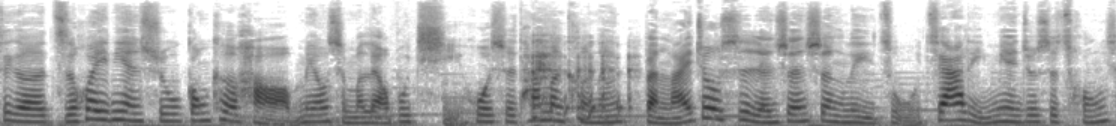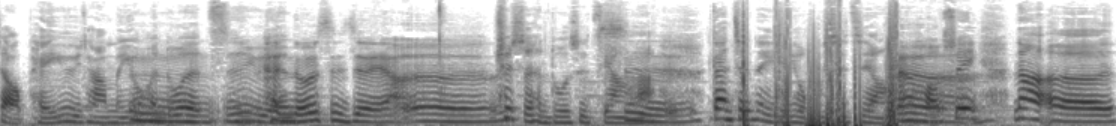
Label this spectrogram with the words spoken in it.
这个只会念书、功课好，没有什么了不起，或是他们可能本来就是人生胜利组，家里面就是从小培育他们，有很多的资源，嗯、很多是这样，嗯，确实很多是这样啊，但真的也有不是这样的哈，嗯、所以那呃。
